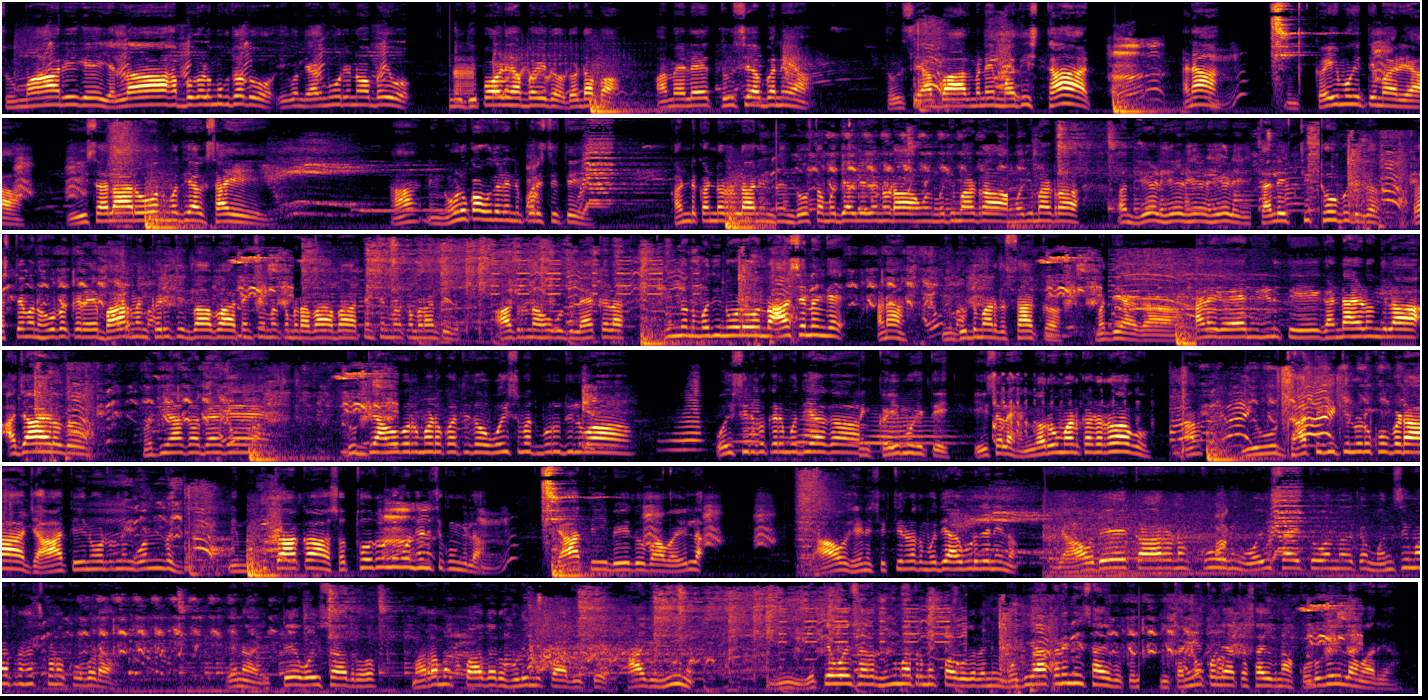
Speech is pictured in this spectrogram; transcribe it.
ಸುಮಾರಿಗೆ ಎಲ್ಲಾ ಹಬ್ಬಗಳು ಮುಗ್ದೋದು. ಈಗ ಒಂದ್ ಎರಡ್ ಮೂರ್ ಏನೋ ಹಬ್ಬ ಇವು. ಒಂದು ದೀಪಾವಳಿ ಹಬ್ಬ ಇದು, ದೊಡ್ಡ ಹಬ್ಬ. ಆಮೇಲೆ ತುಳಸಿ ಹಬ್ಬನೇ. ತುಳಸಿ ಹಬ್ಬ ಆದ್ಮೇಲೆ ಮದಿ ಸ್ಟಾರ್ಟ್ ಅಣ್ಣ, ನಿನ್ ಕೈ ಮುಗಿತಿ ಮಾರ್ಯ. ಈ ಸಲ ರೋನ್ ಮದಿಯಾಗ ಸಾಯಿ. ಹಾ ನಿಂಗೆ ನೋಡೋಕ್ಕಾಗುದಿಲ್ಲ ನಿನ್ನ ಪರಿಸ್ಥಿತಿ. ಕಂಡು ಕಂಡವ್ರಲ್ಲ ನಿನ್ ನಿನ್ ದೋಸ್ತ ಮದಿ ಆಗ್ಲಿಲ್ಲ ನೋಡ, ಅವನ್ ಮದಿ ಮಾಡ್ರ ಮದಿ ಮಾಡ್ರ. ಅಂದ್ ಹೇಳಿ ಹೇಳಿ ಹೇಳಿ ಹೇಳಿ. ತಲೆ ಚಿಟ್ಟು ಹೋಗ್ಬಿಟ್ಟಿದ ರಸ್ತೆ ಮನೆ ಹೋಗ್ಬೇಕಾರೆ ಬಾರ್ ನಂಗೆ ಕರಿತಿದ್, ಬಾ ಬಾ ಟೆನ್ಷನ್ ಮಾಡ್ಕೊಂಬೇಡ, ಬಾ ಬಾ ಟೆನ್ಷನ್ ಮಾಡ್ಕೊಂಬೇಡ ಅಂತಿದ್ ಆದ್ರೂ ನಾ ಹೋಗುದಿಲ್ಲ ಲ್ಯಾಕಳ ಇನ್ನೊಂದು ಮದಿ ನೋಡೋ ಒಂದು ಆಸೆ ನಂಗೆ. ಅಣ್ಣ, ನೀನು ದುಡ್ಡು ಮಾಡಿದ್ರೆ ಸಾಕು. ಮದಿಯಾಗ ನಾಳೆಗೆ ನೀನು ಹೆಣ್ತಿ ಗಂಡ ಹೇಳೋಂಗಿಲ್ಲ, ಅಜಾ ಹೇಳೋದು. ಮದಿಯಾಗ ಬ್ಯಾಗೆ. ದುಡ್ಡು ಯಾವಾಗಾರು ಮಾಡೋಕತ್ತಿದೋ ವಯಸ್ಸು ಮತ್ ಬರುದಿಲ್ವಾ? ವಯಸ್ಸಿರ್ಬೇಕಾರೆ ಮದಿಯಾಗ ನಿನ್ ಕೈ ಮುಗಿತಿ. ಈ ಸಲ ಹೆಂಗಾರು ಮಾಡ್ಕೊಂಡಾರೋ ಆಗು ಇವು ಜಾತಿ ಗೀತಿ ನೋಡಕ್ ಹೋಗ್ಬೇಡ. ಜಾತಿ ನೋಡಿದ್ರು ನಿಂಗೆ ಒಂದು ನೀ ಮುದುಕಾಕ ಸತ್ತು ಹೋದ್ರು ನಿಂಗೆ ಒಂದು ಹೆಣ್ಣು ಸಿಕ್ಕಂಗಿಲ್ಲ. ಜಾತಿ ಬೇದು ಭಾವ ಇಲ್ಲ. ಯಾವ್ದು ಹೆಣ್ಣು ಸಿಕ್ತೀನಿ ನೋಡೋದು ಮದುವೆ ಆಗ್ಬಿಡುದೆ ನೀನು. ಯಾವುದೇ ಕಾರಣಕ್ಕೂ ನಿಂಗೆ ವಯಸ್ಸಾಯ್ತು ಅನ್ನೋದಕ್ಕೆ ಮನ್ಸಿಗೆ ಮಾತ್ರ ಹಚ್ಕೊಳಕ್ ಹೋಗ್ಬೇಡ. ಏನ, ಎಷ್ಟೇ ವಯಸ್ಸಾದ್ರೂ ಮರ ಮುಪ್ಪಾದರೂ ಹುಳಿ ಮುಪ್ಪಾದಿತ್ತೆ ಹಾಗೆ ನೀನು. ನೀ ಎಷ್ಟೇ ವಯಸ್ಸಾದ್ರೂ ನಿಂಗೆ ಮಾತ್ರ ಮುಪ್ಪಾಗೋದಿಲ್ಲ ನೀವು ಮುದಿ ಹಾಕಣೆ ನೀ ಸಾಯಬೇಕು. ನೀ ಕನ್ಯೆ ಕೊಲೆ ಹಾಕ ಸಾಯ್ಬೇಕು ನಾವು ಕೊಡುವುದೇ ಇಲ್ಲ ಮಾರ್ಯ.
